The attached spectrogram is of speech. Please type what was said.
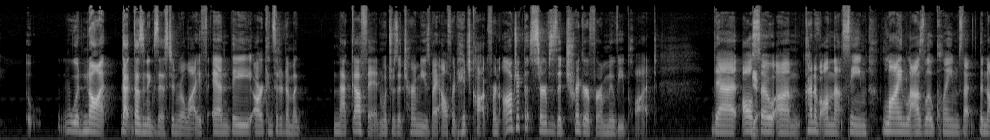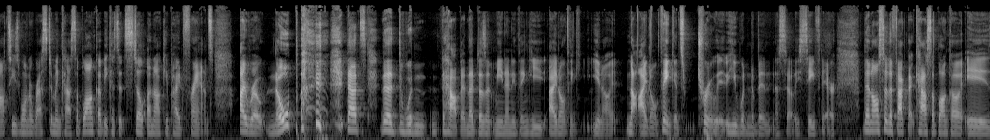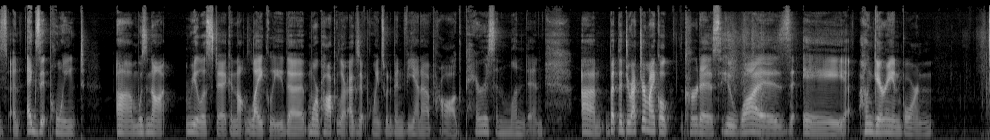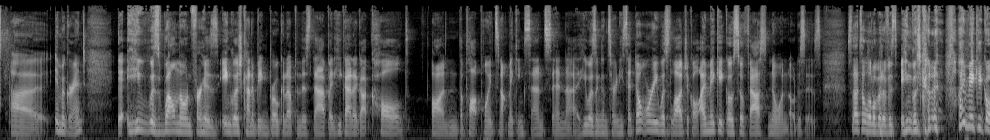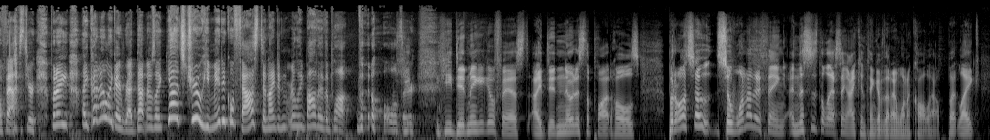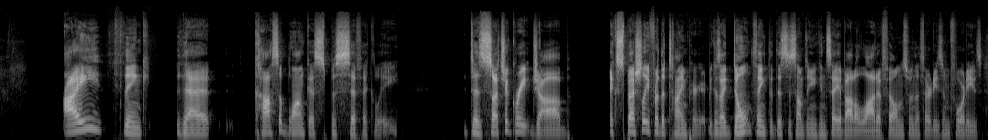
would not, that doesn't exist in real life. And they are considered a MacGuffin, which was a term used by Alfred Hitchcock for an object that serves as a trigger for a movie plot. That also, um, kind of on that same line, Laszlo claims that the Nazis won't arrest him in Casablanca because it's still unoccupied France. I wrote, nope, that's that wouldn't happen. That doesn't mean anything. He, I don't think, you know, it, not. I don't think it's true. He wouldn't have been necessarily safe there. Then also the fact that Casablanca is an exit point um, was not realistic and not likely. The more popular exit points would have been Vienna, Prague, Paris, and London. Um, but the director Michael Curtiz, who was a Hungarian-born uh, immigrant, he was well known for his English kind of being broken up in this that, but he kind of got called on the plot points not making sense and uh, he wasn't concerned. He said don't worry what's logical. I make it go so fast no one notices. So that's a little bit of his english kind of i make it go faster. But i i kind of like i read that and i was like yeah it's true. He made it go fast and i didn't really bother the plot holes or he did make it go fast. I didn't notice the plot holes. But also, so one other thing, and this is the last thing I can think of that I want to call out, but like, I think that Casablanca specifically does such a great job, especially for the time period, because I don't think that this is something you can say about a lot of films from the 30s and 40s.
